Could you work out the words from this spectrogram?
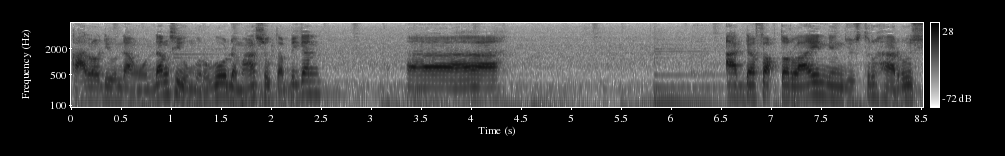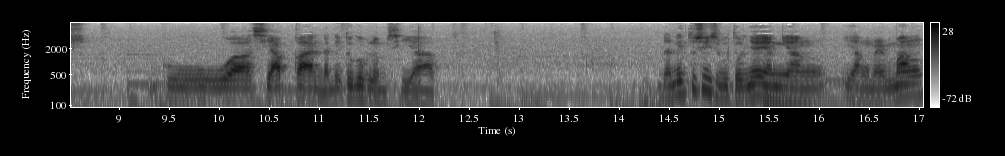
kalau di undang-undang sih umur gue udah masuk tapi kan uh, ada faktor lain yang justru harus gue siapkan dan itu gue belum siap. Dan itu sih sebetulnya yang yang yang memang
